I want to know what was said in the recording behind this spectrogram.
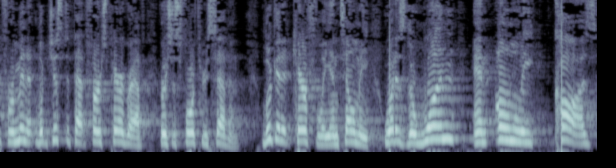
for a minute, look just at that first paragraph, verses four through seven. Look at it carefully and tell me what is the one and only cause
